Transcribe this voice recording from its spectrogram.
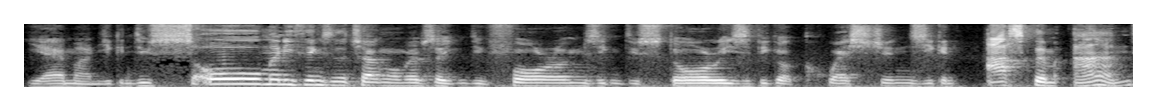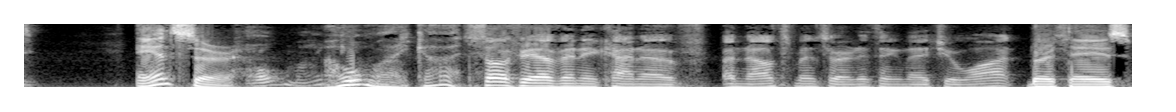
Yeah, man, you can do so many things on the Changwon website. You can do forums, you can do stories. If you've got questions, you can ask them. And Answer. oh my, Oh my god. So if you have any kind of announcements or anything that you want, Birthdays.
